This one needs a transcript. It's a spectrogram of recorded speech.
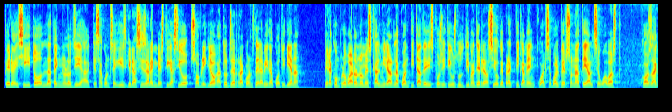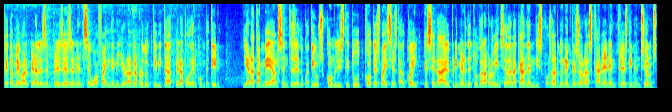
però així i tot, la tecnologia que s'aconseguís gràcies a la investigació s'obre lloc a tots els racons de la vida quotidiana. Per a comprovar-ho només cal mirar la quantitat de dispositius d'última generació que pràcticament qualsevol persona té al seu abast, cosa que també val per a les empreses en el seu afany de millorar la productivitat per a poder competir. I ara també als centres educatius, com l'Institut Cotes Baixes d'Alcoi, que serà el primer de tota la província d'Alacant en disposar d'una impressora escàner en tres dimensions,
